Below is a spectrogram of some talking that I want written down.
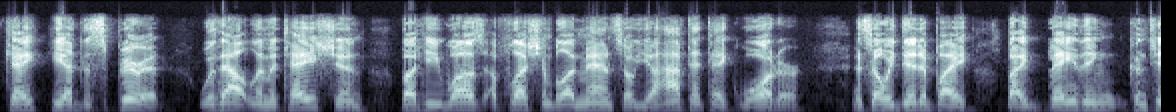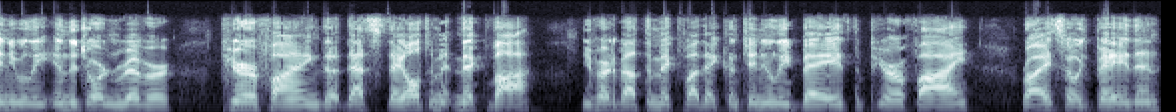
Okay, he had the spirit without limitation, but he was a flesh and blood man. So you have to take water, and so he did it by by bathing continually in the Jordan River, purifying the. That's the ultimate mikvah. You've heard about the mikvah. They continually bathe to purify, right? So he's bathing.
